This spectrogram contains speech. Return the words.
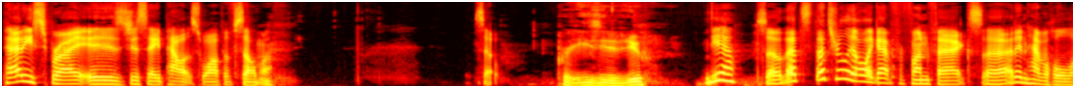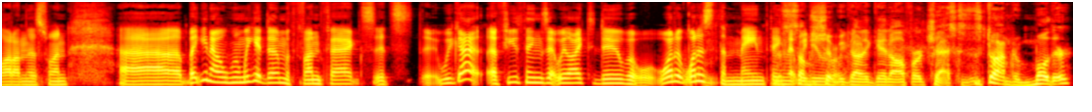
Patty's sprite is just a palette swap of Selma. So, Pretty easy to do. yeah, so that's that's really all I got for fun facts. Uh, I didn't have a whole lot on this one, uh, but you know, when we get done with fun facts, it's we got a few things that we like to do. But what what is the main thing There's that some we do? shit we gotta get off our chest because it's time to mother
